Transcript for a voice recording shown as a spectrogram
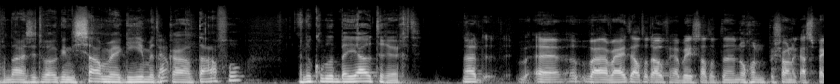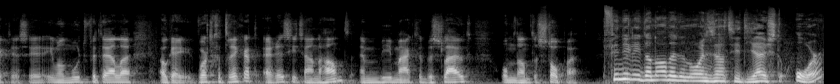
Vandaar zitten we ook in die samenwerking hier met Ja. elkaar aan tafel. En dan komt het bij jou terecht. Nou, eh, waar wij het altijd over hebben, is dat het eh, nog een persoonlijk aspect is. Eh, Iemand moet vertellen: oké, ik word getriggerd, er is iets aan de hand. En wie maakt het besluit om dan te stoppen? Vinden jullie dan altijd een organisatie het juiste oor?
